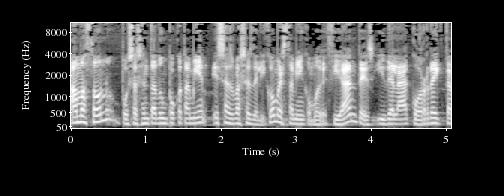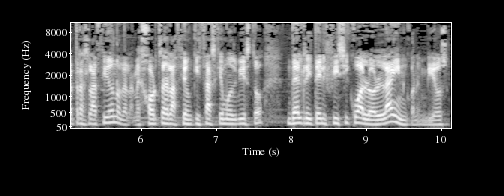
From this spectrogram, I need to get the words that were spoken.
Amazon pues ha sentado un poco también esas bases del e-commerce también como decía antes y de la correcta traslación o de la mejor traslación quizás que hemos visto del retail físico al online con envíos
